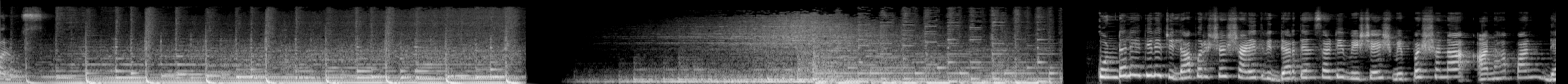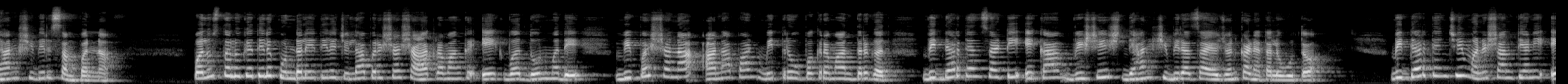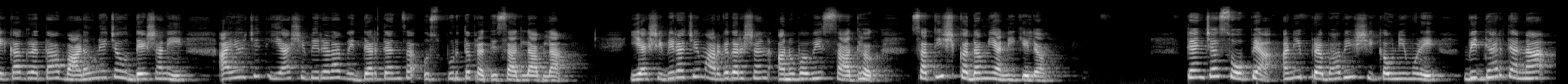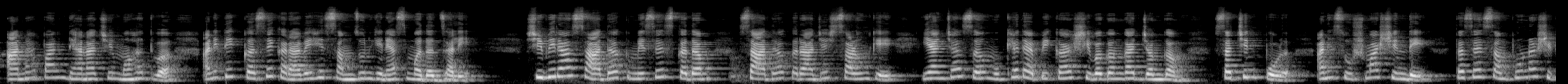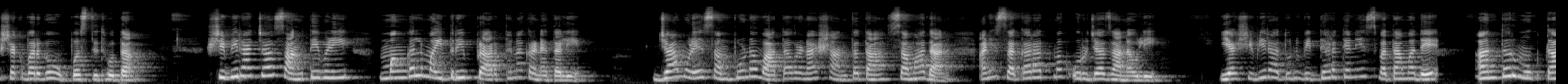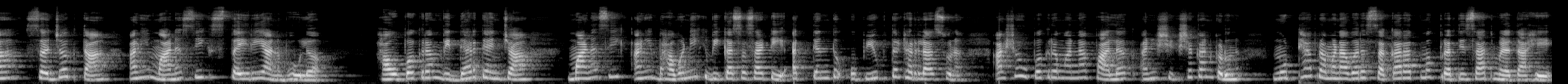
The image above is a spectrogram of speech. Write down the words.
पलूस. कुंडल येथील जिल्हा परिषद शाळेत विद्यार्थ्यांसाठी विशेष विपश्यना आनापान ध्यान शिबिर संपन्न. पलूस तालुक्यातील कुंडल येथील जिल्हा परिषद शाळा क्रमांक एक व दोन मध्ये विपश्यना आनापान मित्र उपक्रमांतर्गत विद्यार्थ्यांसाठी एका विशेष ध्यान शिबिराचं आयोजन करण्यात आलं होतं. विद्यार्थ्यांची मनशांती आणि एकाग्रता वाढवण्याच्या उद्देशाने आयोजित या शिबिराला विद्यार्थ्यांचा उत्स्फूर्त प्रतिसाद लाभला. या शिबिराचे मार्गदर्शन अनुभवी साधक सतीश कदम यांनी केलं. त्यांच्या सोप्या आणि प्रभावी शिकवणीमुळे विद्यार्थ्यांना आनापान ध्यानाचे महत्त्व आणि ते कसे करावे हे समजून घेण्यास मदत झाली. शिबिरात साधक मिसेस कदम साधक राजेश साळुंके यांच्यासह मुख्याध्यापिका शिवगंगा जंगम सचिन पोळ आणि सुषमा शिंदे तसेच संपूर्ण शिक्षक वर्ग उपस्थित होता. शिबिराच्या सांगतेवेळी मंगल मैत्री प्रार्थना करण्यात आली. ज्यामुळे संपूर्ण वातावरणात शांतता समाधान आणि सकारात्मक ऊर्जा जाणवली. या शिबिरातून विद्यार्थ्यांनी स्वतःमध्ये अंतर्मुक्ता सजगता आणि मानसिक स्थैर्य अनुभवलं. हा उपक्रम विद्यार्थ्यांच्या मानसिक आणि भावनिक विकासासाठी अत्यंत उपयुक्त ठरला असून अशा उपक्रमांना पालक आणि शिक्षकांकडून मोठ्या प्रमाणावर सकारात्मक प्रतिसाद मिळत आहे.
